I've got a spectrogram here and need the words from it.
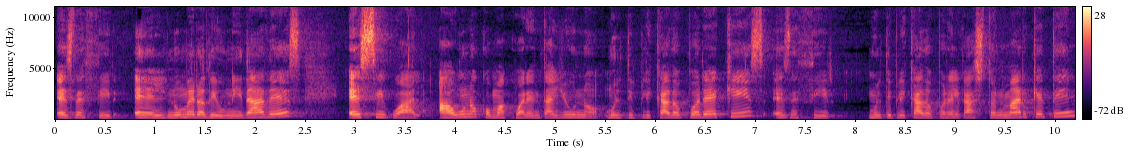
es decir, el número de unidades es igual a 1,41 multiplicado por x, es decir, multiplicado por el gasto en marketing,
